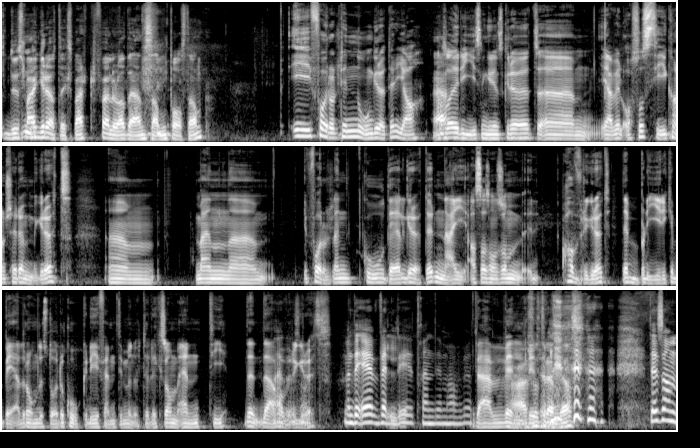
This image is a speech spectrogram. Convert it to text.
Du som er grøteekspert, føler du at det er en sann påstand? I forhold til noen grøter, ja. Ja. Altså risengrynsgrøt. jeg vil også si kanskje rømmegrøt. Men i forhold til en god del grøter, nei. Altså sånn som havregrøt. Det blir ikke bedre om du står og koker det i 50 minutter, liksom, enn 10. Det, det er er havregrøt. Men det er veldig trendy med havregrøt. Det er Det er veldig så trendy, ass. Det er som,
